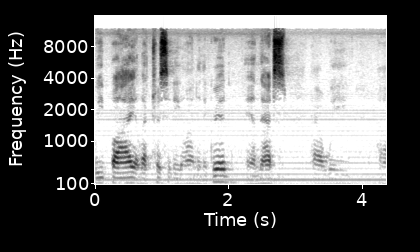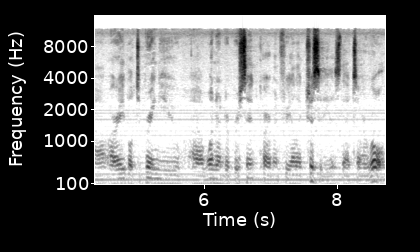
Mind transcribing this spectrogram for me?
We buy electricity onto the grid, and that's how we uh, are able to bring you 100% uh, carbon-free electricity, as that's our role.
